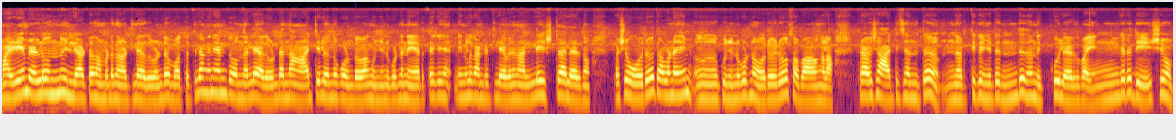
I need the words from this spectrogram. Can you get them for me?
മഴയും വെള്ളവും ഒന്നും ഇല്ല കേട്ടോ നമ്മുടെ നാട്ടിൽ അതുകൊണ്ട് മൊത്തത്തിൽ അങ്ങനെയാണ് തോന്നുന്നല്ലേ? അതുകൊണ്ട് എന്നാൽ ആറ്റിലൊന്ന് കൊണ്ടുപോകാൻ കുഞ്ഞിനെക്കൂടെ നേരത്തെ നിങ്ങൾ കണ്ടിട്ടില്ലേ അവന് നല്ല ഇഷ്ടമല്ലായിരുന്നു. പക്ഷേ ഓരോ തവണയും കുഞ്ഞിനെക്കൂടിന് ഓരോരോ സ്വഭാവങ്ങളാണ് പ്രാവശ്യം ആറ്റി ചെന്നിട്ട് നിർത്തി കഴിഞ്ഞിട്ട് എന്ത് ഇത് നിൽക്കൂലായിരുന്നു. ഭയങ്കര ദേഷ്യവും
